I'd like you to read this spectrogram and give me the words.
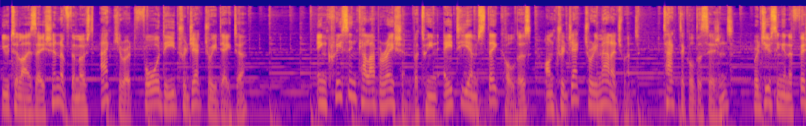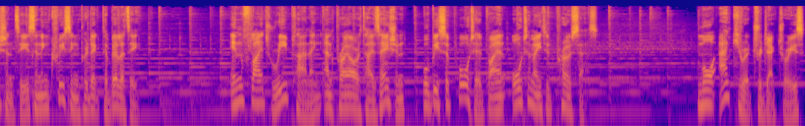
Utilization of the most accurate 4D trajectory data, increasing collaboration between ATM stakeholders on trajectory management, tactical decisions, reducing inefficiencies and increasing predictability. In-flight replanning and prioritization will be supported by an automated process more accurate trajectories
